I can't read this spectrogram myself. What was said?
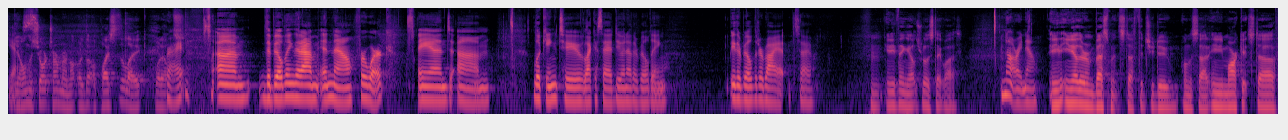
Yes. You own the short term rental or the a place to the lake. What else? Right. Um, the building that I'm in now for work and um, looking to, like I said, do another building, either build it or buy it. So, Hmm. Anything else real estate wise? not right now. Any, any other investment stuff that you do on the side? Any market stuff?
